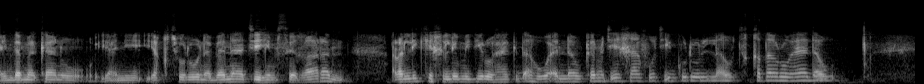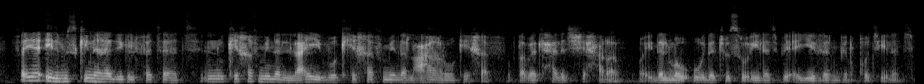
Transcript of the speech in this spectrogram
عندما كانوا يعني يقتلون بناتهم صغارا راه اللي كيخليهم يديروا هكذا هو أنهم كانوا تيخافوا تيقولوا لا وتقدروا هذا و... فيا المسكينة هذيك الفتاة؟ إنه كيخاف من العيب وكيخاف من العار وكيخاف بطبيعة الحال هادشي حرام وإذا الموؤودة سئلت بأي ذنب قتلت.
